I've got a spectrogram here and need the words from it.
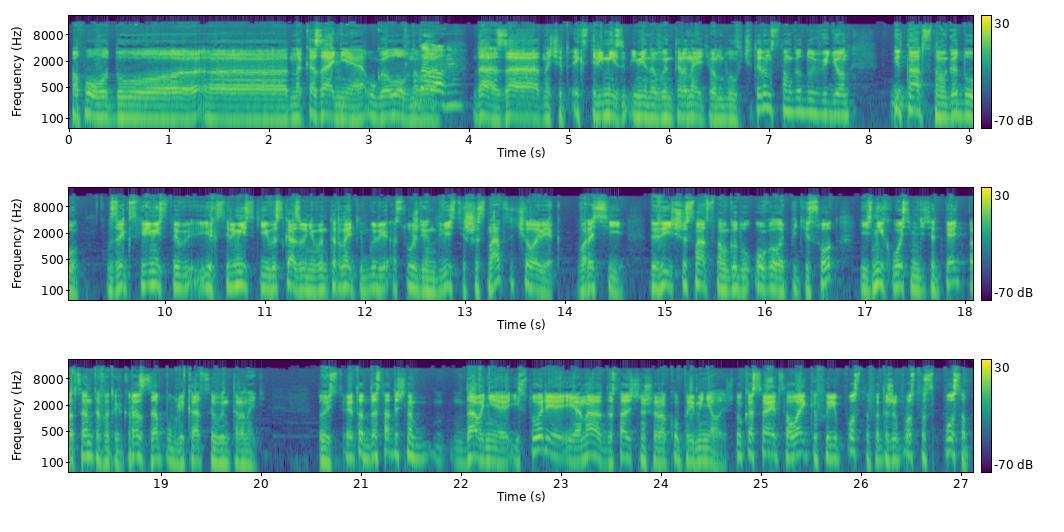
по поводу э, наказания уголовного Уголовно. да, за значит, экстремизм именно в интернете, он был в 2014 году введен. В 2015 году за экстремистские высказывания в интернете были осуждены 216 человек в России. В 2016 году около 500, из них 85% это как раз за публикации в интернете. То есть это достаточно давняя история, и она достаточно широко применялась. Что касается лайков и репостов, это же просто способ.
